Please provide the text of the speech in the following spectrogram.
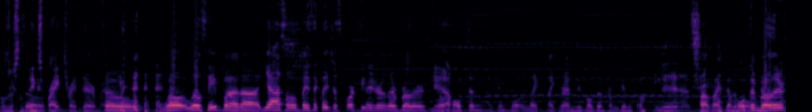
those are some big sprites right there, man. So we'll we'll see, but uh, yeah. So basically, just four teenagers, they're brothers. Bill Yep. Bolton, I think, Bol- like like Ramsey Bolton from Game of Thrones. yeah, So like the, Bolton brothers.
